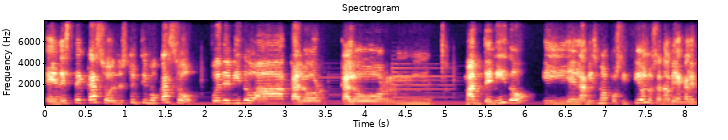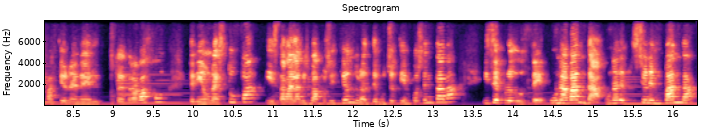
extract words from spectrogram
En este caso, en este último caso, fue debido a calor, calor mm, mantenido y en la misma posición, o sea, no había calefacción en el puesto de trabajo, tenía una estufa y estaba en la misma posición durante mucho tiempo sentada y se produce una banda, una depresión en banda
